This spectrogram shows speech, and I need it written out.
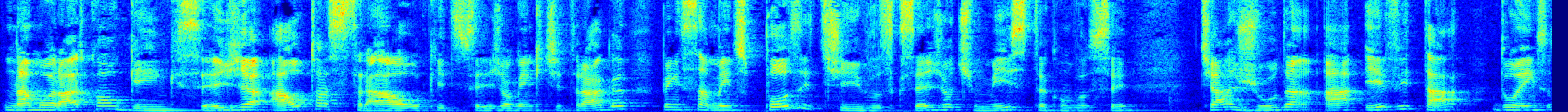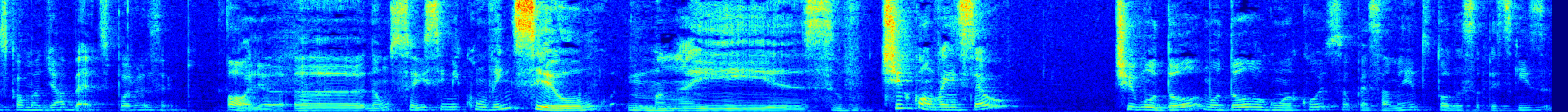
Namorar com alguém que seja alto astral, que seja alguém que te traga pensamentos positivos, que seja otimista com você, te ajuda a evitar doenças como a diabetes, por exemplo. Olha, uh, não sei se me convenceu, mas. Te convenceu? Te mudou? Mudou alguma coisa o seu pensamento, toda essa pesquisa?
